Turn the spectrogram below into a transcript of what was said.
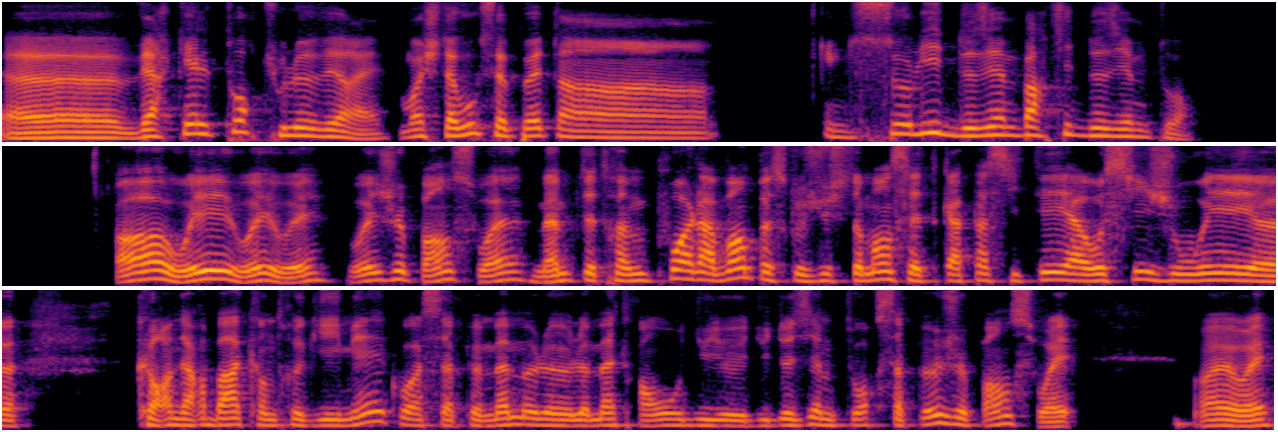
vers quel tour tu le verrais? Moi, je t'avoue que ça peut être un, une solide deuxième partie de deuxième tour. Ah oui, oui, oui, oui, je pense, ouais. Même peut-être un poil avant parce que justement cette capacité à aussi jouer cornerback entre guillemets, quoi. Ça peut même le, mettre en haut du, deuxième tour. Ça peut, je pense, ouais. Ouais, ouais.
